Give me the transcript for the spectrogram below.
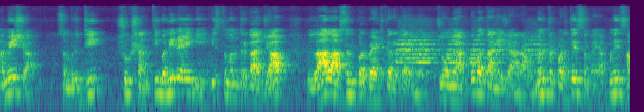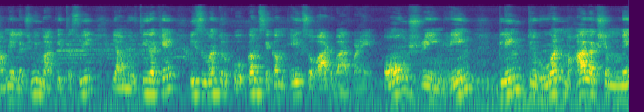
हमेशा समृद्धि, सुख, शांति बनी रहेगी। इस मंत्र का जाप लाल आसन पर बैठकर करेंगे, जो मैं आपको बताने जा रहा हूँ। मंत्र पढ़ते समय अपने सामने लक्ष्मी माँ की तस्वीर या मूर्ति रखें। इस मंत्र को कम से कम 108 बार पढ़ें। ओम श्री ह्रीं क्लीं त्रिभुवन महालक्ष्म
